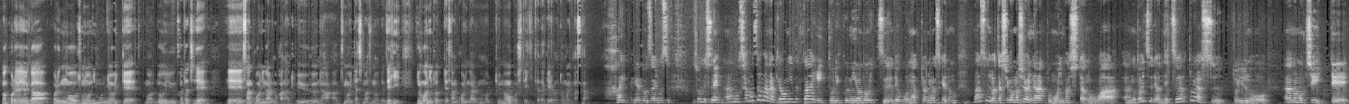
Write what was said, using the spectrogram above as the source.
まあ、これがこれもその日本において、まあ、どういう形で、えー、参考になるのかなというふうな気もいたしますのでぜひ日本にとって参考になるものっていうのをご指摘いただければと思いますが。はいありがとうございますそうですねさまざまな興味深い取り組みをドイツで行っておりますけれどもまず私が面白いなと思いましたのはあのドイツでは熱アトラスというのをあの用いて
